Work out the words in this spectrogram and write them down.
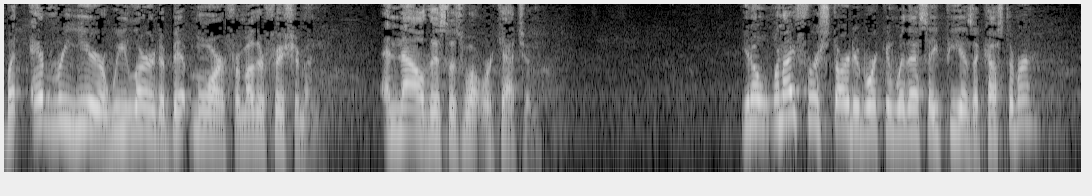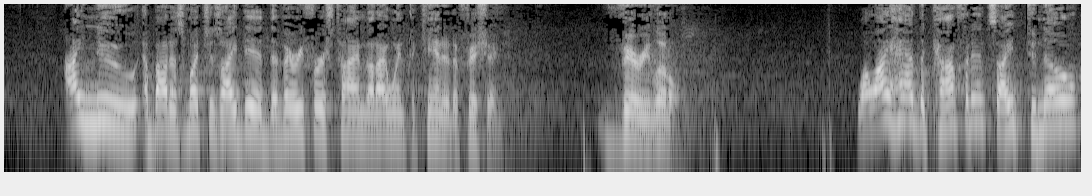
But every year, we learned a bit more from other fishermen. And now this is what we're catching. You know, when I first started working with SAP as a customer, I knew about as much as I did the very first time that I went to Canada fishing. Very little. While I had the confidence I, to know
